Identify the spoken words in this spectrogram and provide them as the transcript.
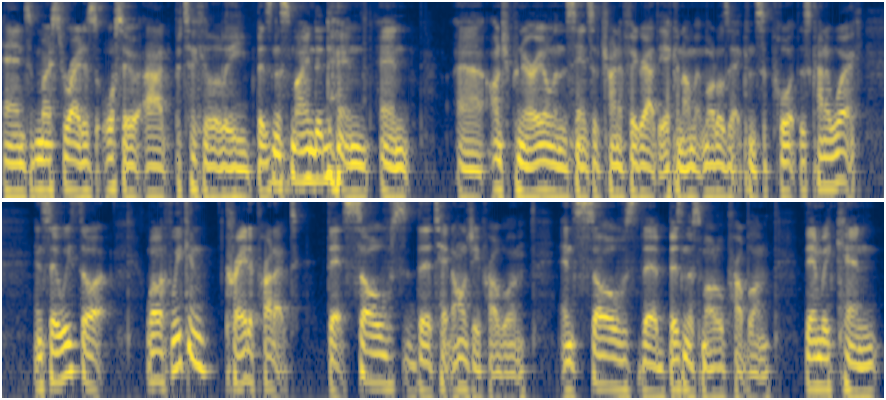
And most writers also aren't particularly business minded and, and uh, entrepreneurial in the sense of trying to figure out the economic models that can support this kind of work. And so we thought, well, if we can create a product that solves the technology problem and solves the business model problem, then we can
